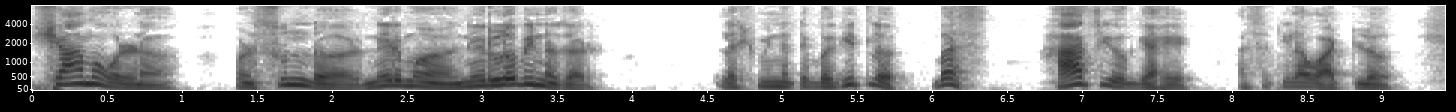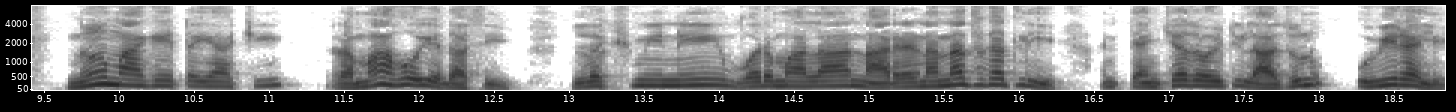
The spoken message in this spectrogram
श्यामवर्ण पण सुंदर निर्मळ निर्लोभी नजर. लक्ष्मीनं ते बघितलं. बस हाच योग्य आहे असं तिला वाटलं. न मागे तयाची रमा हो यदासी लक्ष्मीने वरमाला नारायणांनाच घातली आणि त्यांच्याजवळ ती लाजून उभी राहिली.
